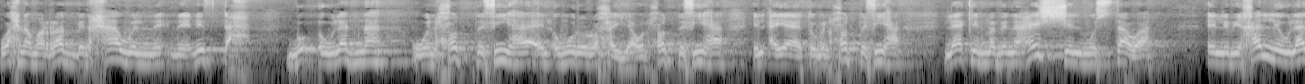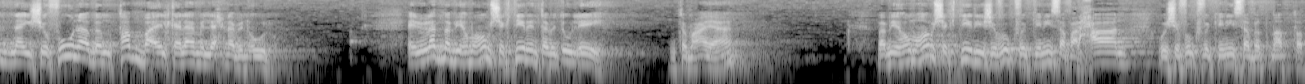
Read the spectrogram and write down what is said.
وإحنا مرات بنحاول نفتح بق ولادنا ونحط فيها الأمور الروحية ونحط فيها الآيات وبنحط فيها لكن ما بنعيش المستوى اللي بيخلي ولادنا يشوفونا بنطبق الكلام اللي إحنا بنقوله. الولاد ما بيهمهمش كتير انت بتقول إيه. أنتوا معايا؟ ها ما بيهمهمش كتير يشوفوك في الكنيسة فرحان ويشوفوك في الكنيسة بتنطط.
